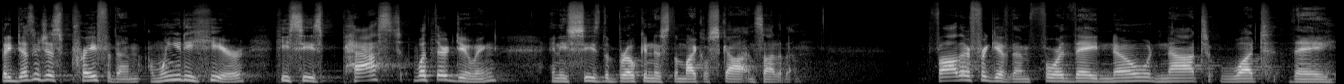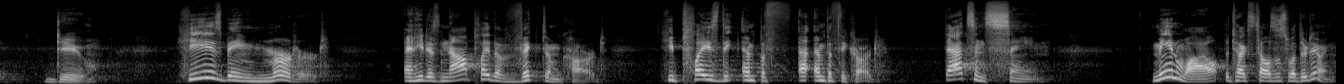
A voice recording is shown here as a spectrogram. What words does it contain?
But he doesn't just pray for them. I want you to hear he sees past what they're doing and he sees the brokenness, the Michael Scott inside of them. Father, forgive them, for they know not what they do. He is being murdered, and he does not play the victim card, he plays the uh, empathy card. That's insane. Meanwhile, the text tells us what they're doing.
